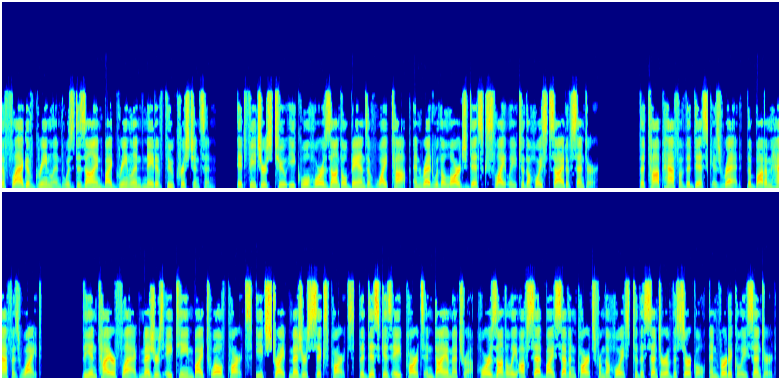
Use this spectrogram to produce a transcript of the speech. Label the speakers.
Speaker 1: The flag of Greenland was designed by Greenland native Thue Christiansen. It features two equal horizontal bands of white top and red with a large disc slightly to the hoist side of center. The top half of the disc is red, the bottom half is white. The entire flag measures 18 by 12 parts, each stripe measures 6 parts, the disc is 8 parts in diameter, horizontally offset by 7 parts from the hoist to the center of the circle, and vertically centered.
